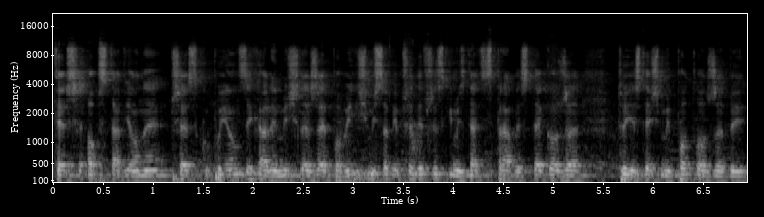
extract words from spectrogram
też obstawione przez kupujących, ale myślę, że powinniśmy sobie przede wszystkim zdać sprawę z tego, że tu jesteśmy po to, żeby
